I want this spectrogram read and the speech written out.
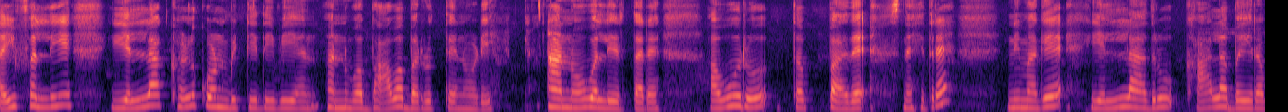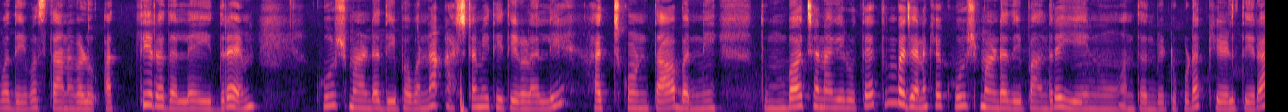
ಲೈಫಲ್ಲಿ ಎಲ್ಲ ಕಳ್ಕೊಂಡ್ಬಿಟ್ಟಿದ್ದೀವಿ ಅನ್, ಅನ್ನುವ ಭಾವ ಬರುತ್ತೆ ನೋಡಿ. ಆ ನೋವಲ್ಲಿರ್ತಾರೆ. ಅವರು ತಪ್ಪದೆ. ಸ್ನೇಹಿತರೆ ನಿಮಗೆ ಎಲ್ಲಾದರೂ ಕಾಲಭೈರವ ದೇವಸ್ಥಾನಗಳು ಹತ್ತಿರದಲ್ಲೇ ಇದ್ದರೆ ಕೂಷ್ಮಾಂಡ ದೀಪವನ್ನು ಅಷ್ಟಮಿ ತಿಥಿಗಳಲ್ಲಿ ಹಚ್ಕೊಳ್ತಾ ಬನ್ನಿ. ತುಂಬ ಚೆನ್ನಾಗಿರುತ್ತೆ. ತುಂಬ ಜನಕ್ಕೆ ಕೂಷ್ಮಾಂಡ ದೀಪ ಅಂದರೆ ಏನು ಅಂತಂದ್ಬಿಟ್ಟು ಕೂಡ ಕೇಳ್ತೀರಾ?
